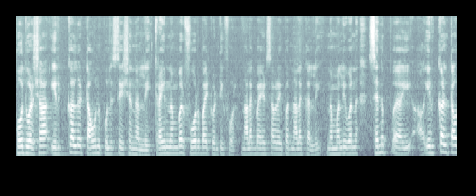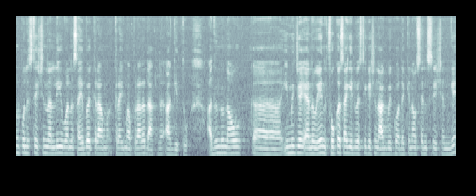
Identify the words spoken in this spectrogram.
ಹೋದ ವರ್ಷ ಇರ್ಕಲ್ ಟೌನ್ ಪೊಲೀಸ್ ಸ್ಟೇಷನ್ನಲ್ಲಿ, crime number four by twenty four, ನಾಲ್ಕು ಬೈ ಎರಡು ಸಾವಿರ ಇಪ್ಪತ್ನಾಲ್ಕಲ್ಲಿ ನಮ್ಮಲ್ಲಿ ಒಂದು ಸೆನ್ ಇರ್ಕಲ್ ಟೌನ್ ಪೊಲೀಸ್ ಸ್ಟೇಷನ್ನಲ್ಲಿ ಒಂದು ಸೈಬರ್ ಕ್ರೈಮ್ ಕ್ರೈಮ್ ಅಪರಾಧ ದಾಖಲೆ ಆಗಿತ್ತು. ಅದನ್ನು ನಾವು ಇಮಿಜೆ, ಏನು ಏನು ಫೋಕಸ್ ಆಗಿ ಇನ್ವೆಸ್ಟಿಗೇಷನ್ ಆಗಬೇಕು, ಅದಕ್ಕೆ ನಾವು ಸೆನ್ ಸ್ಟೇಷನ್ಗೆ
